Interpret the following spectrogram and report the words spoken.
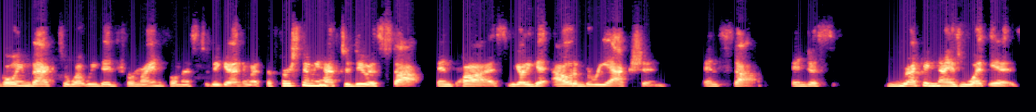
Going back to what we did for mindfulness to begin with, the first thing we have to do is stop and pause. We got to get out of the reaction and stop and just recognize what is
